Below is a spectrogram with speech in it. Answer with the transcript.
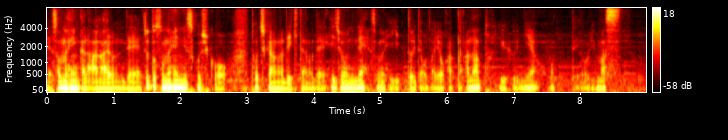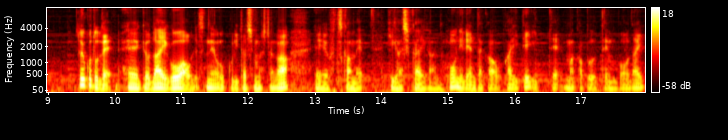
えー、その辺から上がるんで、ちょっとその辺に少しこう土地感ができたので、非常にね、その日行っといたことは良かったかなというふうには思っております。ということで、えー、今日第5話をですね、お送りいたしましたが、えー、2日目、東海岸の方にレンタカーを借りて行って、マカプー展望台、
